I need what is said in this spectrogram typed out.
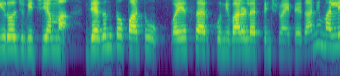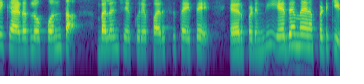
ఈ రోజు విజయమ్మ జగన్తో పాటు వైఎస్ఆర్కు నివాళులు అర్పించడం అయితే కానీ మళ్ళీ క్యాడర్లో కొంత బలం చేకూరే పరిస్థితి అయితే ఏర్పడింది. ఏదేమైనప్పటికీ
